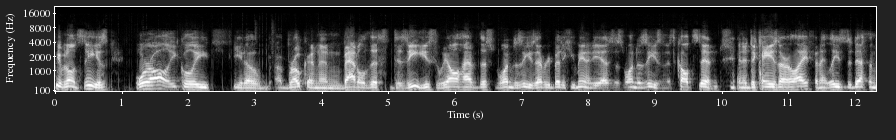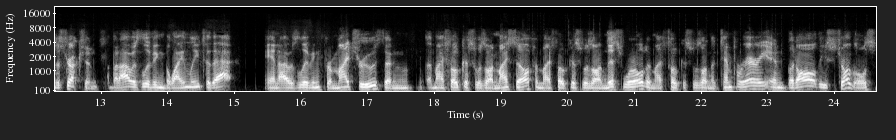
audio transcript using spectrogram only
people don't see is we're all equally, you know, uh, broken and battle this disease. We all have this one disease. Every bit of humanity has this one disease, and it's called sin. And it decays our life and it leads to death and destruction. But I was living blindly to that. And I was living for my truth, and uh, my focus was on myself, and my focus was on this world, and my focus was on the temporary. And but all these struggles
